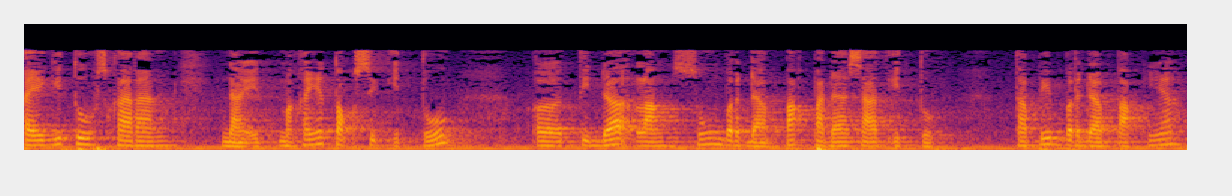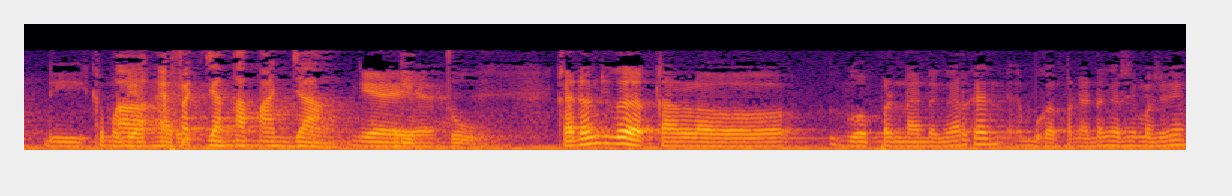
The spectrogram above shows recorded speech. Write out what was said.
kayak gitu sekarang. Nah it- makanya toksik itu eh, tidak langsung berdampak pada saat itu, tapi berdampaknya Di kemudian hari. efek jangka panjang Iya, iya. gitu. Kadang juga kalau gue pernah dengar kan, bukan pernah dengar sih maksudnya,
